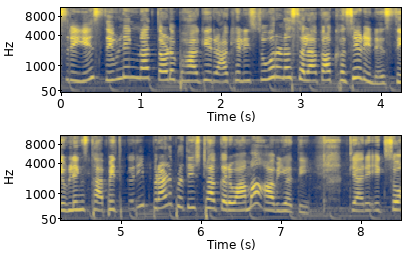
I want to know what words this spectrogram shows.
શ્રીએ શિવલિંગના તળભાગે રાખેલી સુવર્ણ સલાકા ખસેડીને શિવલિંગ સ્થાપિત કરી પ્રાણ પ્રતિષ્ઠા કરવામાં આવી હતી. ત્યારે એકસો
